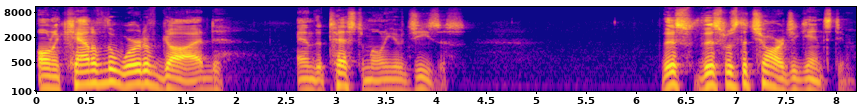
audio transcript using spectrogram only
on account of the word of God and the testimony of Jesus. This, this was the charge against him.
